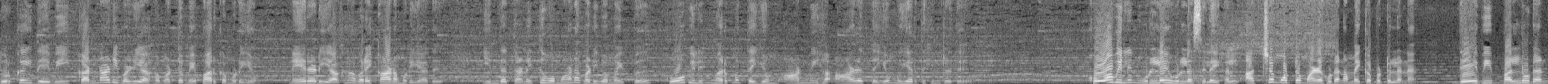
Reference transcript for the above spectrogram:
துர்க்கை தேவி கண்ணாடி வழியாக மட்டுமே பார்க்க முடியும். நேரடியாக அவரை காண முடியாது. இந்த தனித்துவமான வடிவமைப்பு கோவிலின் மர்மத்தையும் ஆன்மீக ஆழத்தையும் உயர்த்துகின்றது. கோவிலின் உள்ளே உள்ள சிலைகள் அச்சமூட்டும் அழகுடன் அமைக்கப்பட்டுள்ளன. தேவி பல்லுடன்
